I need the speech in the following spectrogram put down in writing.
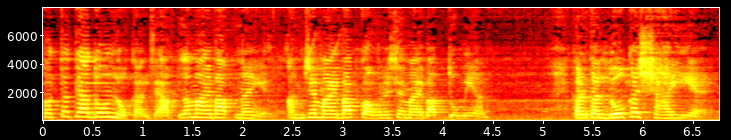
फक्त त्या दोन लोकांचे. आपलं मायबाप नाहीये. आमचे मायबाप काँग्रेसचे मायबाप तुम्ही आहात. कारण का लोकशाही आहे.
